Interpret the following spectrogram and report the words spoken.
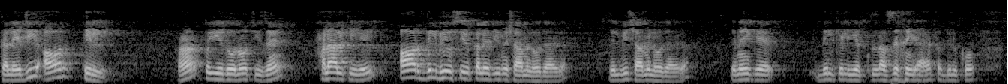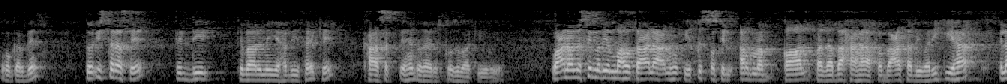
کلیجی اور تل۔ ہاں تو یہ دونوں چیزیں حلال کی گئی اور دل بھی اسی کلیجی میں شامل ہو جائے گا۔ دل بھی شامل ہو جائے گا۔ یہ نہیں کہ دل کے لیے لفظ نہیں آیا تو دل کو وہ کر دیں۔ تو اس طرح سے ٹڈی کے بارے میں یہ حدیث ہے کہ کھا سکتے ہیں بغیر اس کو ذبح کیے ہوئے۔ وعن انس رضي الله تعالى عنه في قصة الأرنب قال، فذبحها فبعث بوريكها إلى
